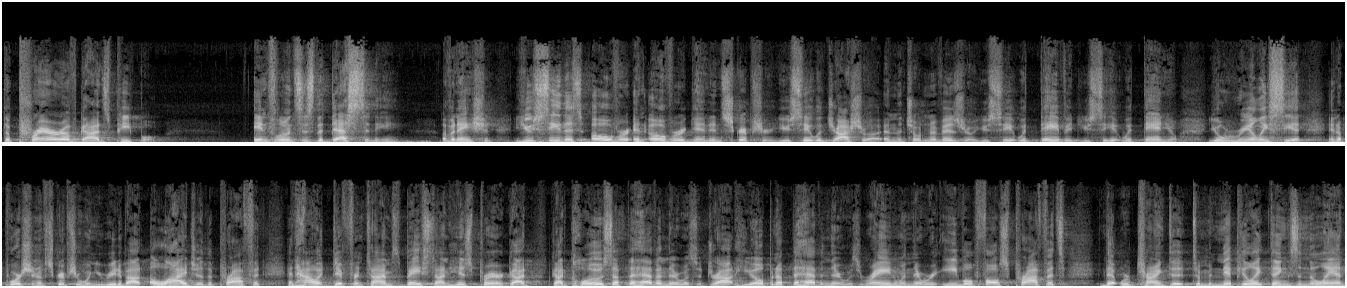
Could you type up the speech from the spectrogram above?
The prayer of God's people influences the destiny of a nation. You see this over and over again in Scripture. You see it with Joshua and the children of Israel. You see it with David. You see it with Daniel. You'll really see it in a portion of Scripture when you read about Elijah, the prophet, and how at different times, based on his prayer, God, God closed up the heaven. There was a drought. He opened up the heaven. There was rain. When there were evil, false prophets that were trying to, to manipulate things in the land,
